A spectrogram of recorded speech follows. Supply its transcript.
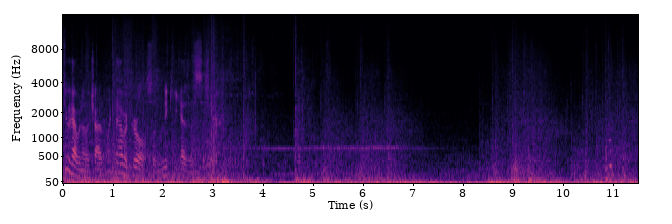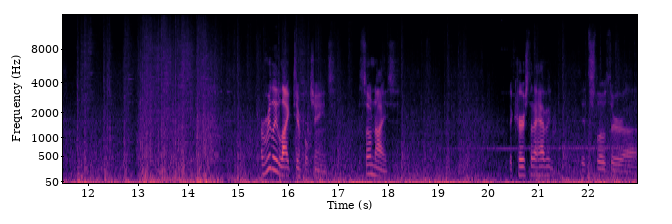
Do have another child. I'd like to have a girl, so Nikki has a sister. I really like temporal chains. It's so nice. The curse that I have, it, it slows their uh,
